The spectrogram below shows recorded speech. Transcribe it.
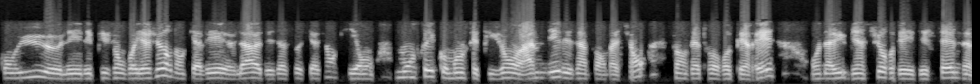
qu'ont eu euh, les, pigeons voyageurs. Donc, il y avait euh, là des associations qui ont montré comment ces pigeons amenaient des informations sans être repérés. On a eu bien sûr des, des scènes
